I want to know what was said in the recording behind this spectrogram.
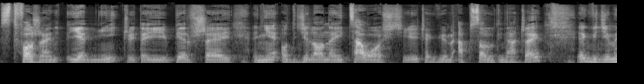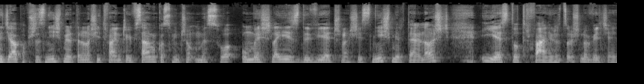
stworzeń jedni, czyli tej pierwszej nieoddzielonej całości, czy jak wiemy absolut inaczej. Jak widzimy, działa poprzez nieśmiertelność i trwanie, czyli w samym kosmicznym umysłu, umyśle jest wieczność, jest nieśmiertelność i jest to trwanie, że coś, no wiecie,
